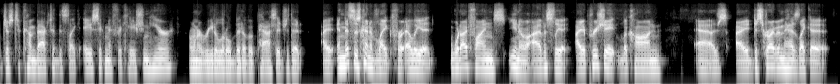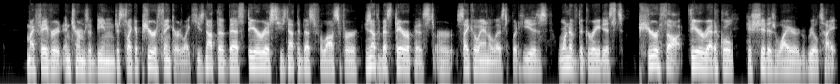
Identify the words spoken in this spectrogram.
just to come back to this like asignification here. I want to read a little bit of a passage that i and this is kind of like for eliot what I find, you know, obviously I appreciate Lacan as I describe him as like a my favorite in terms of being just like a pure thinker. Like he's not the best theorist, he's not the best philosopher, he's not the best therapist or psychoanalyst, but he is one of the greatest pure thought, theoretical. His shit is wired real tight.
